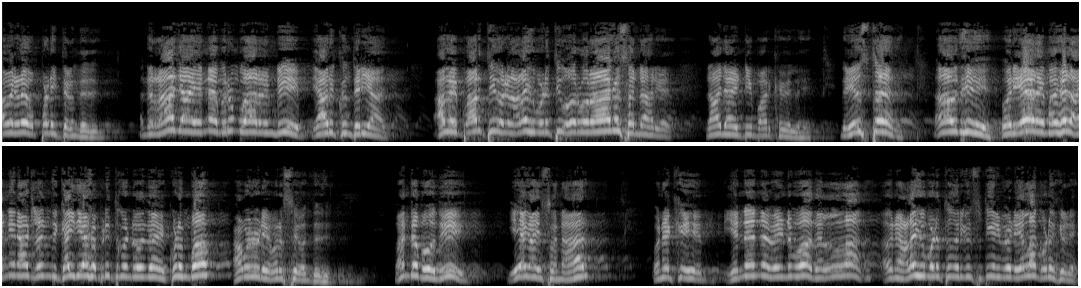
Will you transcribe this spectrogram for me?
அவர்களை ஒப்படைத்திருந்தது. அந்த ராஜா என்ன விரும்புவார் என்று யாருக்கும் தெரியாது. அதை பார்த்து இவர்கள் அழகுபடுத்தி ஒருவராக சென்றார்கள். ராஜா எட்டி பார்க்கவில்லை. இந்த எஸ்தர் அதாவது ஒரு ஏழை மகள் அந்நிய நாட்டிலிருந்து கைதியாக பிடித்துக் கொண்டு வந்த குடும்பம் அவளுடைய வரிசை வந்தது. வந்தபோது ஏகாய் சொன்னார் உனக்கு என்னென்ன வேண்டுமோ அதெல்லாம் அவனை அழகுபடுத்துவதற்கு சுத்திகரிப்போடு எல்லாம் கொடுக்கிறேன்.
